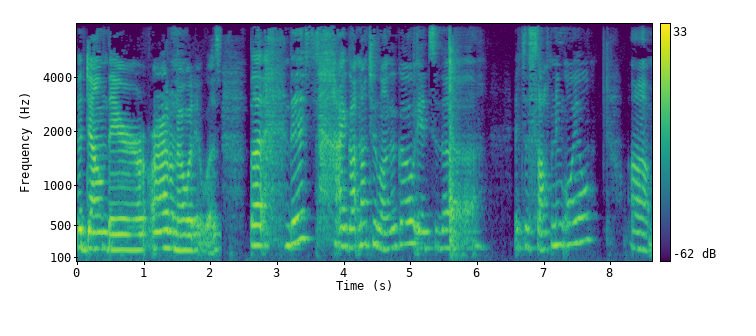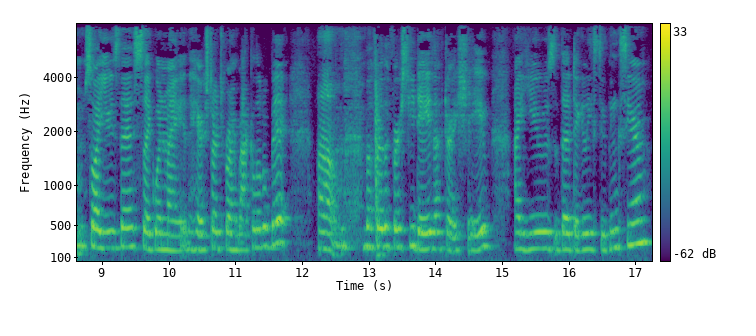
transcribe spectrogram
the down there or I don't know what it was. But this I got not too long ago. It's the it's a softening oil. Um, so I use this like when my the hair starts growing back a little bit. Um, but for the first few days after I shave, I use the Daily Soothing Serum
